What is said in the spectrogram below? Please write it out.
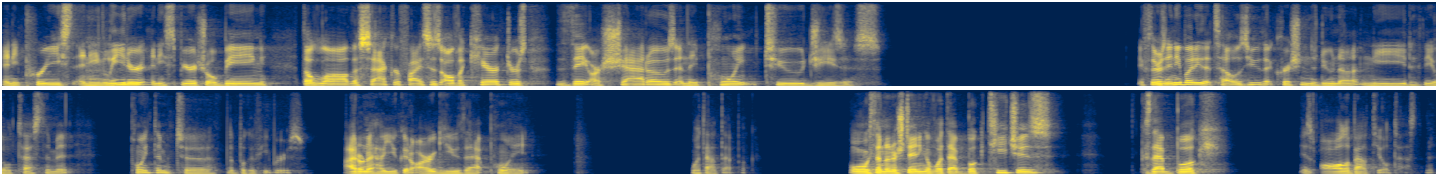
any priest, any leader, any spiritual being. The law, the sacrifices, all the characters, they are shadows and they point to Jesus. If there's anybody that tells you that Christians do not need the Old Testament, point them to the book of Hebrews. I don't know how you could argue that point without that book or with an understanding of what that book teaches, because that book is all about the Old Testament.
